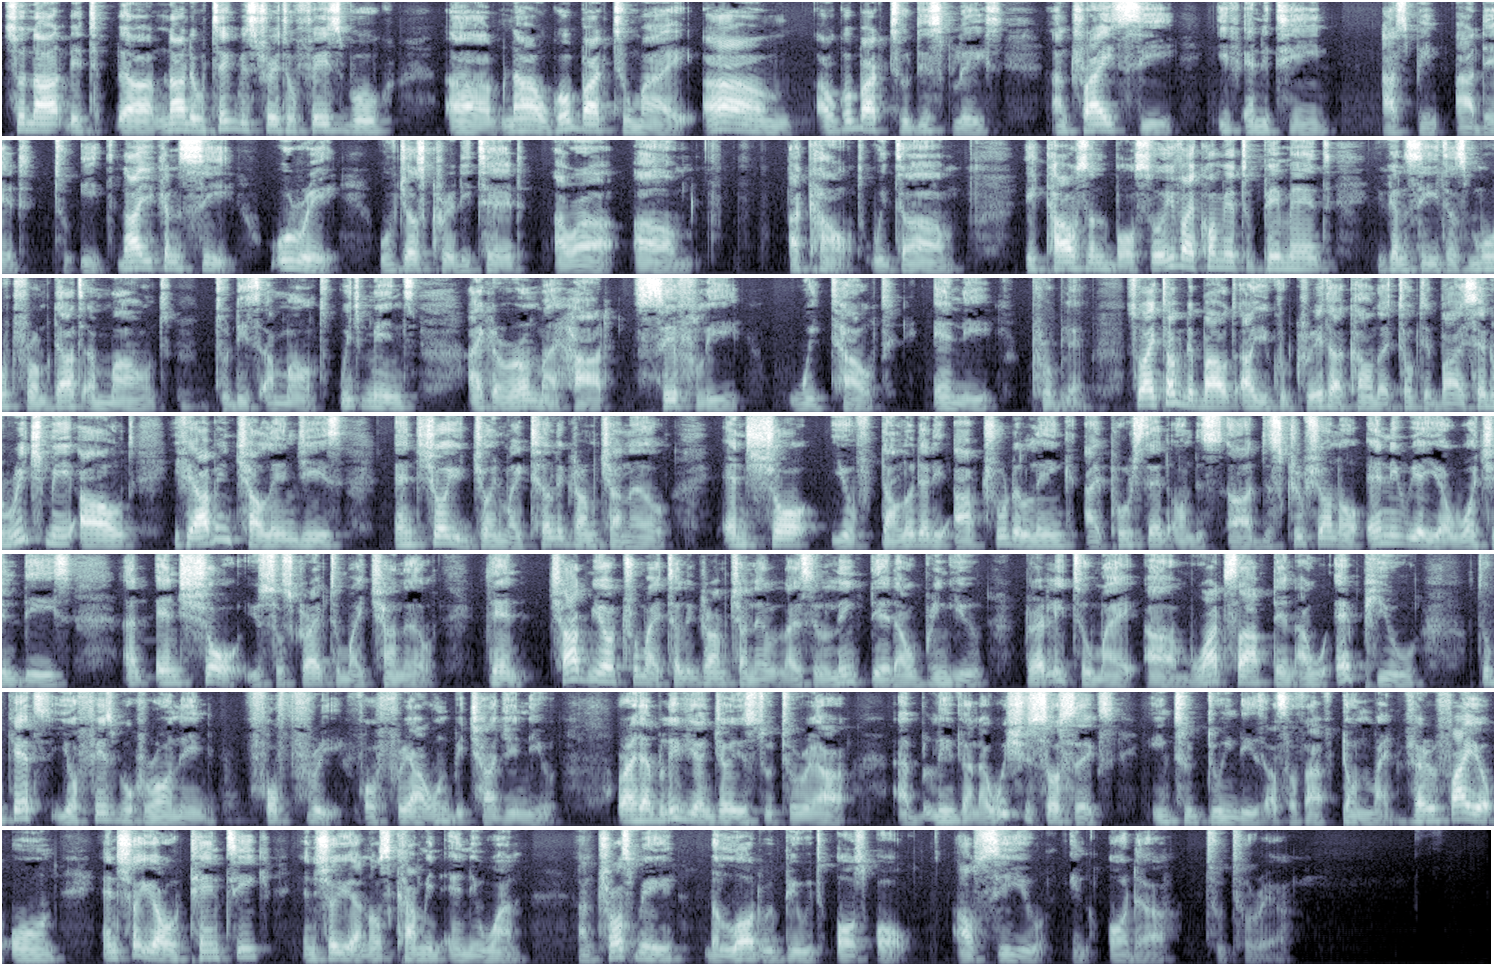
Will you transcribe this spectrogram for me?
So now they uh, now they will take me straight to Facebook. Uh, now I'll go back to my um I'll go back to this place and try see if anything has been added to it. Now you can see, hooray, we've just credited our um, account with um, a thousand bucks. So if I come here to payment, you can see it has moved from that amount to this amount, which means I can run my heart safely without any problem. So I talked about how you could create an account. I talked about, I said, reach me out. If you're having challenges, ensure you join my Telegram channel. Ensure you've downloaded the app through the link I posted on this uh, description or anywhere you are watching this. And ensure you subscribe to my channel then chat me out through my Telegram channel. There's a link there that will bring you directly to my um, WhatsApp. Then I will help you to get your Facebook running for free. For free, I won't be charging you. All right, I believe you enjoyed this tutorial. I believe and I wish you success into doing this as I've done mine. Verify your own, ensure you're authentic, ensure you are not scamming anyone. And trust me, the Lord will be with us all. I'll see you in other tutorial.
